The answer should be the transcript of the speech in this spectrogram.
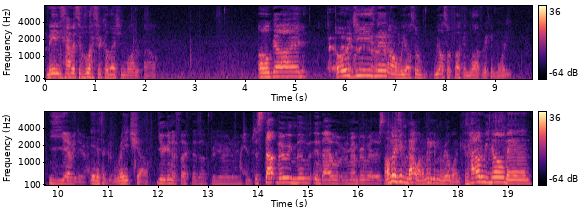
Mating habits of lesser Kolechian waterfowl. Oh god. Oh jeez, man. Oh, we also we also fucking love Rick and Morty. Yeah, we do. It is a great show. You're gonna fuck that up pretty hard, aren't you? Just stop moving them, and I will remember where there's. I'm gonna give him that one. I'm gonna give him the real one. Because how do we know, man?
